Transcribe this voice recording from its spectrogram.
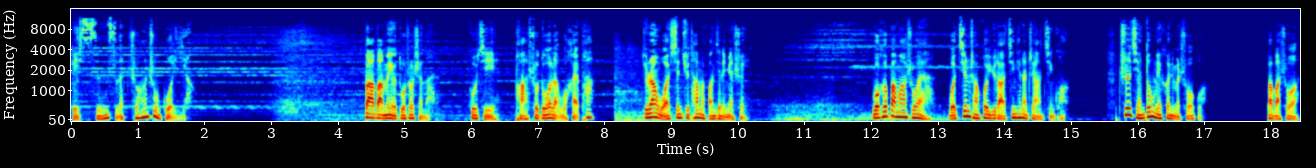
给死死的抓住过一样。爸爸没有多说什么，估计怕说多了我害怕，就让我先去他们房间里面睡。我和爸妈说呀，我经常会遇到今天的这样情况，之前都没和你们说过。爸爸说。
